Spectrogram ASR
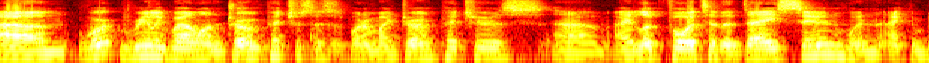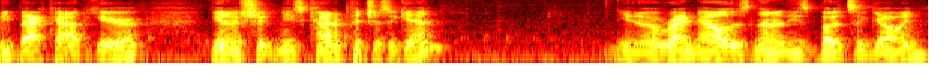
Um, work really well on drone pictures. This is one of my drone pictures. Um, I look forward to the day soon when I can be back out here, you know, shooting these kind of pictures again. You know, right now there's none of these boats are going.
